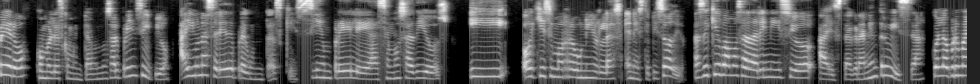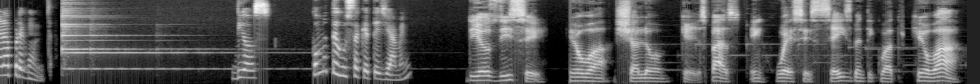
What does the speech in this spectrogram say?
Pero, como les comentábamos al principio, hay una serie de preguntas que siempre le hacemos a Dios y hoy quisimos reunirlas en este episodio. Así que vamos a dar inicio a esta gran entrevista con la primera pregunta. Dios, ¿cómo te gusta que te llamen? Dios dice, Jehová Shalom, que es paz, en jueces 6:24. Jehová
